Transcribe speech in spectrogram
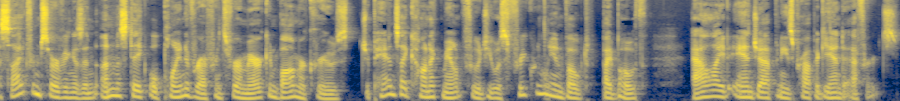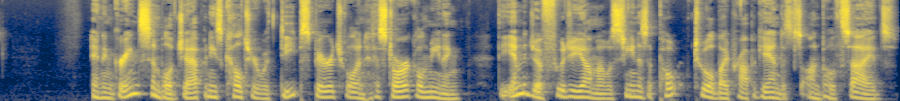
Aside from serving as an unmistakable point of reference for American bomber crews, Japan's iconic Mount Fuji was frequently invoked by both Allied and Japanese propaganda efforts. An ingrained symbol of Japanese culture with deep spiritual and historical meaning, the image of Fujiyama was seen as a potent tool by propagandists on both sides.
